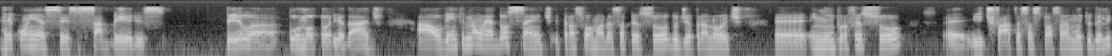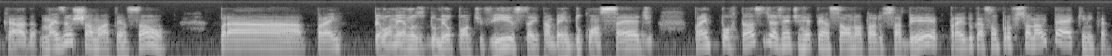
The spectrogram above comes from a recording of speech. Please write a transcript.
reconhecesse saberes pela por notoriedade a alguém que não é docente e transformando essa pessoa do dia para a noite é, em um professor. É, e de fato essa situação é muito delicada. Mas eu chamo a atenção para pelo menos do meu ponto de vista e também do CONSED, para a importância de a gente repensar o notório saber para a educação profissional e técnica.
